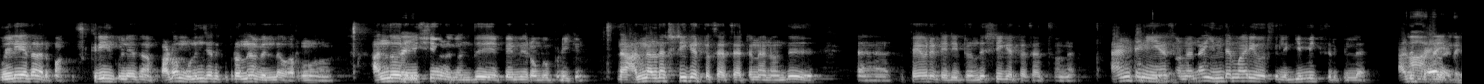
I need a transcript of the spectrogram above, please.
உள்ளே தான் இருப்பான். ஸ்கிரீனுக்குள்ளேயே தான். படம் முடிஞ்சதுக்கு அப்புறம் தான் வெளில வரணும். அந்த ஒரு. விஷயம் எனக்கு வந்து எப்பயுமே ரொம்ப பிடிக்கும். நான் அதனால தான் ஸ்ரீகர் பிரசாத் சார்ட்ட நான் வந்து ஃபேவரட் எடிட்டர் வந்து ஸ்ரீகர் பிரசாத் சொன்னேன். ஆண்டனி ஏன் சொன்னேன்னா இந்த மாதிரி ஒரு சில கிம்மிக்ஸ் இருக்குல்ல அது தேவை.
